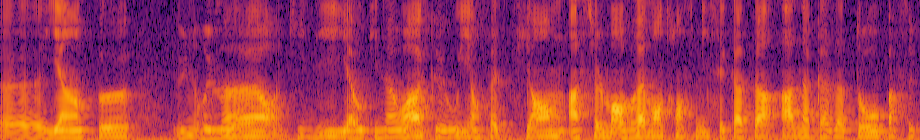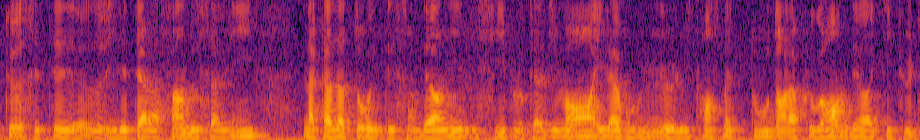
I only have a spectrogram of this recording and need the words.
euh, il y a un peu une rumeur qui dit à Okinawa que oui, en fait, Kiang a seulement vraiment transmis ses katas à Nakazato parce que c'était, euh, il était à la fin de sa vie. Nakazato était son dernier disciple quasiment et il a voulu lui transmettre tout dans la plus grande des rectitudes.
